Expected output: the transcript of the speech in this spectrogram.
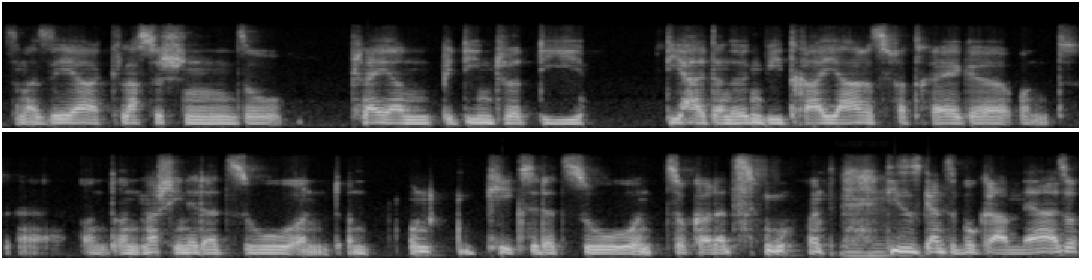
sag mal, sehr klassischen so Playern bedient wird, die die halt dann irgendwie drei Jahresverträge und, äh, und, und Maschine dazu und, und, und Kekse dazu und Zucker dazu und mhm. dieses ganze Programm. Ja, also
